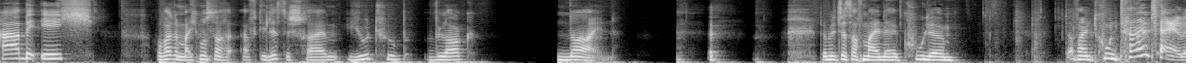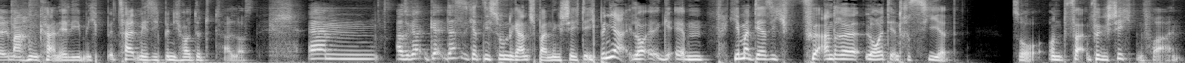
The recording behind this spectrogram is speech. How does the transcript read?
habe ich. Oh, warte mal, ich muss noch auf die Liste schreiben. YouTube Vlog 9. Damit ich das auf meine coole. auf meinen coolen Timetable machen kann, ihr Lieben. Ich, zeitmäßig bin ich heute total lost. Ähm, also, das ist jetzt nicht so eine ganz spannende Geschichte. Ich bin ja ähm, jemand, der sich für andere Leute interessiert. So, und für, für Geschichten vor allem.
